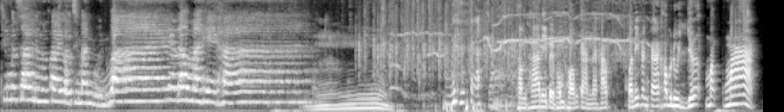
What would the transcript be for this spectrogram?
ทิ้งมันซะแล้วมันไปโลกที่มันหมุนวายเรามาเฮฮาอืมทำท่านี้ไปพร้อม ๆ กันนะครับ ตอนนี้แฟนๆเข้ามาดูเยอะมากๆ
